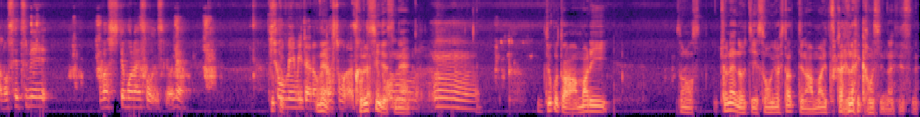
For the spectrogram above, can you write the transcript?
あの説明はしてもらえそうですけどね。証明みたいなのがね出してもらえそうだけど。苦しいですね。うん、うん。ということはあんまりその去年のうちに創業したっていうのはあんまり使えないかもしれないですね。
